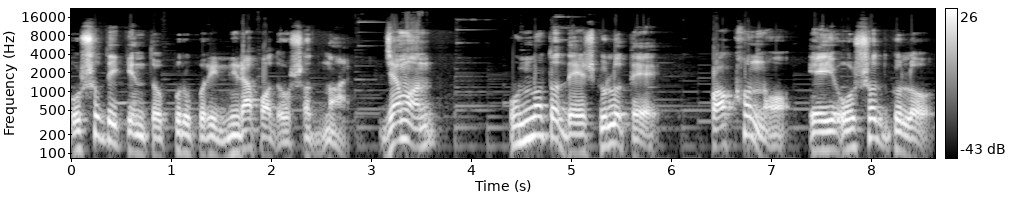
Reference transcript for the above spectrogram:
ওষুধই কিন্তু পুরোপুরি নিরাপদ ওষুধ নয়। যেমন উন্নত দেশগুলোতে কখনো এই ঔষধগুলো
